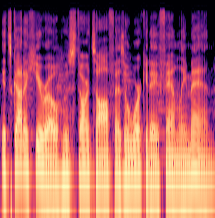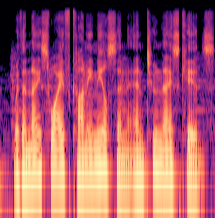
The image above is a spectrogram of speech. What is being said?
It's got a hero who starts off as a workaday family man, with a nice wife Connie Nielsen and two nice kids.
